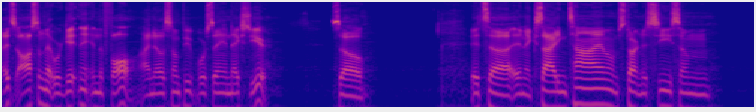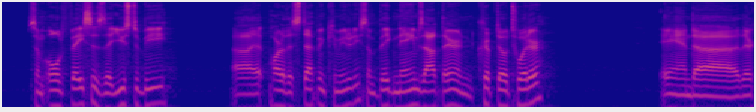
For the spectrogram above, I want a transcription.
it's awesome that we're getting it in the fall. I know some people were saying next year. So it's uh, an exciting time. I'm starting to see some some old faces that used to be uh, part of the STEPN community. Some big names out there in crypto Twitter, and uh, they're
